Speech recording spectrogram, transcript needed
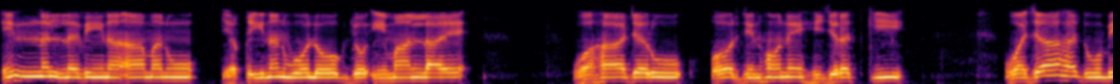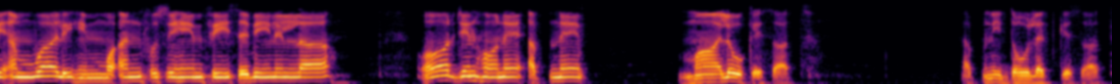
ان الذین آمنوا، یقیناً وہ لوگ جو ایمان لائے۔ وہاجروا، اور جنہوں نے ہجرت کی۔ وجاہدوا باموالہم وانفسہم فی سبیل اللہ اور جنہوں نے اپنے مالوں کے ساتھ، اپنی دولت کے ساتھ،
